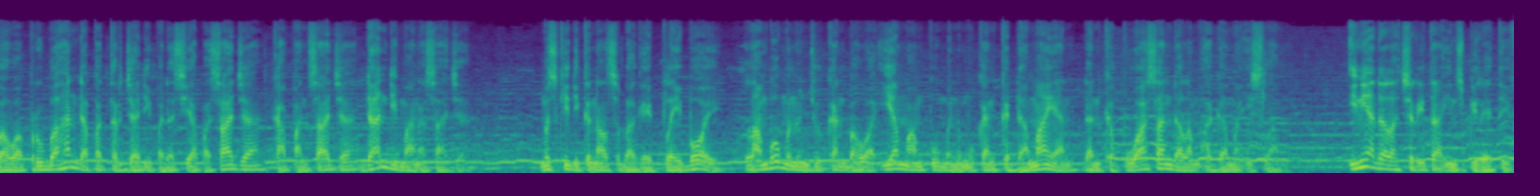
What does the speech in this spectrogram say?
bahwa perubahan dapat terjadi pada siapa saja, kapan saja, dan di mana saja. Meski dikenal sebagai playboy, Lambo menunjukkan bahwa ia mampu menemukan kedamaian dan kepuasan dalam agama Islam. Ini adalah cerita inspiratif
